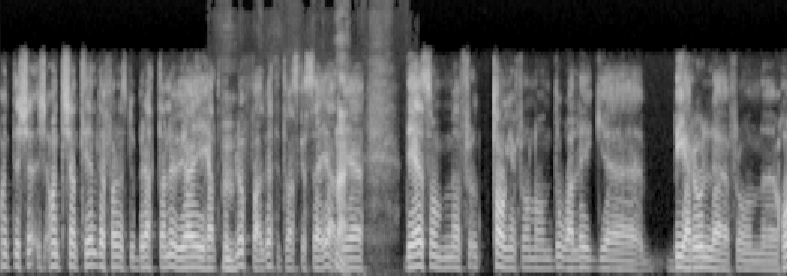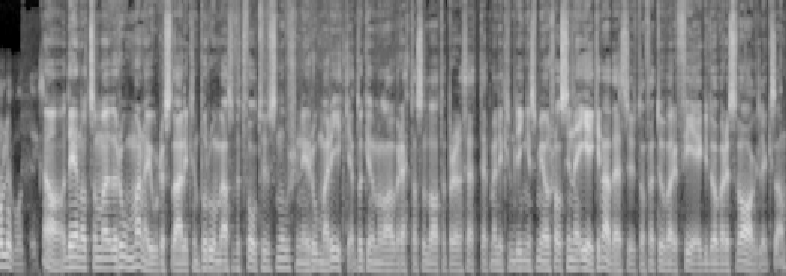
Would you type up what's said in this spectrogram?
har, inte, har inte känt till det förrän du berättar nu. Jag är helt mm. förbluffad, mm. vet inte vad jag ska säga. Det är, det är som tagen från någon dålig eh, B-rulle från eh, Hollywood. Liksom. Ja, och det är något som eh, romarna gjorde sådär liksom på Rom, alltså för 2000 år sedan i romarriket, då kunde man avrätta soldater på det sättet, men liksom det är ingen som gör så av sina egna dessutom, för att du har varit feg, du har varit svag liksom.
